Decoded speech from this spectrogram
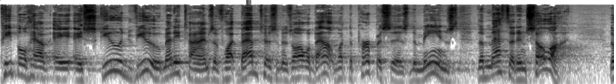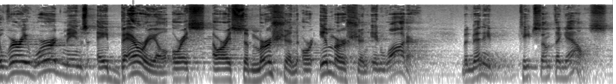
people have a, a, skewed view many times of what baptism is all about, what the purpose is, the means, the method, and so on. The very word means a burial or a, or a submersion or immersion in water. But many teach something else.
